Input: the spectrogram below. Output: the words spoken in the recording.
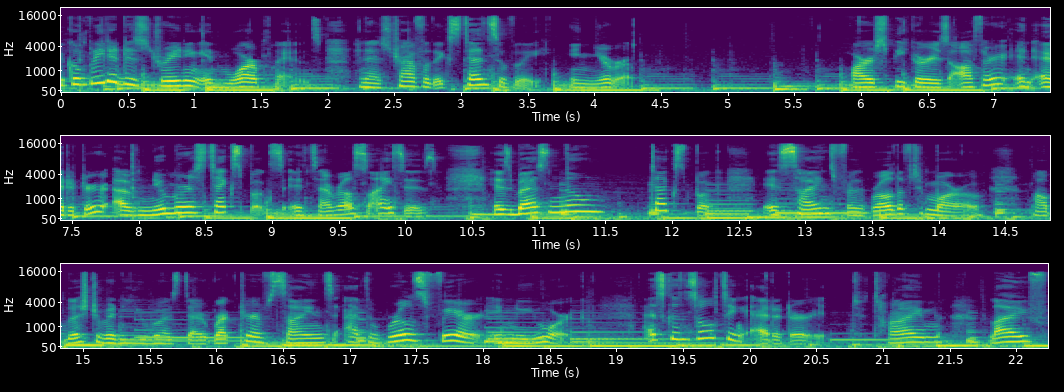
He completed his training in war plans and has traveled extensively in Europe. Our speaker is author and editor of numerous textbooks in several sciences. His best known textbook is Science for the World of Tomorrow, published when he was Director of Science at the World's Fair in New York. As consulting editor to Time, Life,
